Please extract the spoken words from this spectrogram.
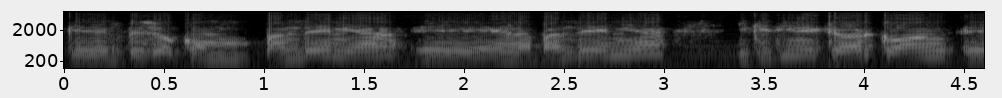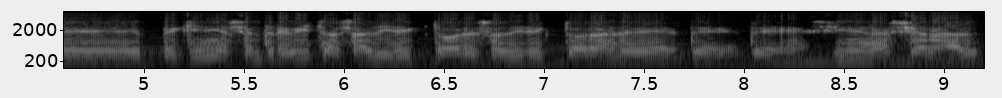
que empezó con pandemia, eh, en la pandemia, y que tiene que ver con eh, pequeñas entrevistas a directores o directoras de, cine nacional.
